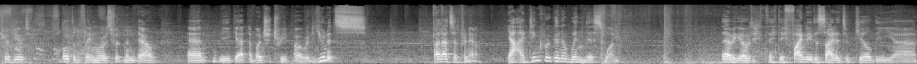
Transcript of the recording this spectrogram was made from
Tribute, both of the Flame Rose Footmen down, and we get a bunch of tree powered units. And that's it for now. Yeah, I think we're gonna win this one. There we go, they, finally decided to kill the... Uh,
